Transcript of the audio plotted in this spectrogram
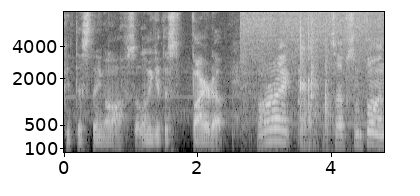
get this thing off. So let me get this fired up. All right let's have some fun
